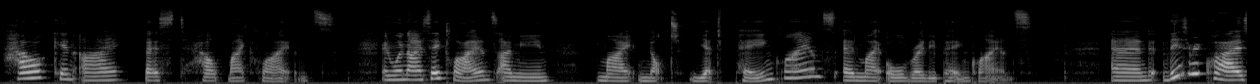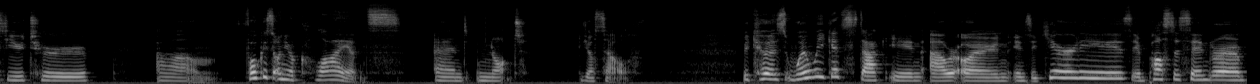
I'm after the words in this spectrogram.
how can I best help my clients? And when I say clients, I mean my not yet paying clients and my already paying clients. And this requires you to um, focus on your clients and not yourself. Because when we get stuck in our own insecurities, imposter syndrome,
